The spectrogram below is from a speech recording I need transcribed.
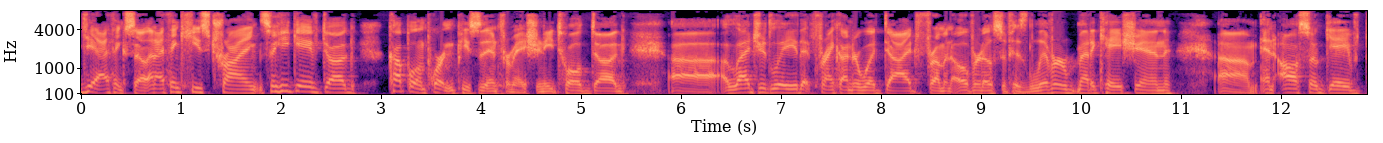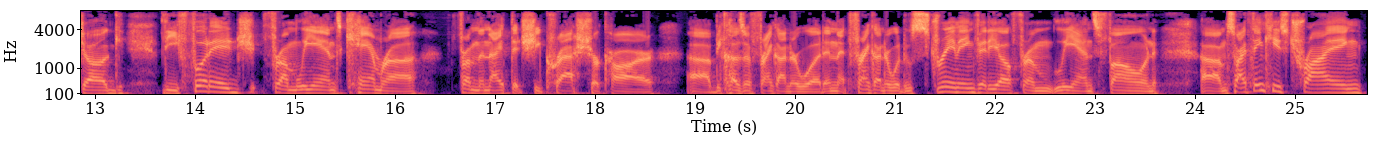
Yeah, I think so. And I think he's trying. So he gave Doug a couple important pieces of information. He told Doug uh, allegedly that Frank Underwood died from an overdose of his liver medication, um, and also gave Doug the footage from Leanne's camera from the night that she crashed her car uh, because of Frank Underwood, and that Frank Underwood was streaming video from Leanne's phone. Um, so I think he's trying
